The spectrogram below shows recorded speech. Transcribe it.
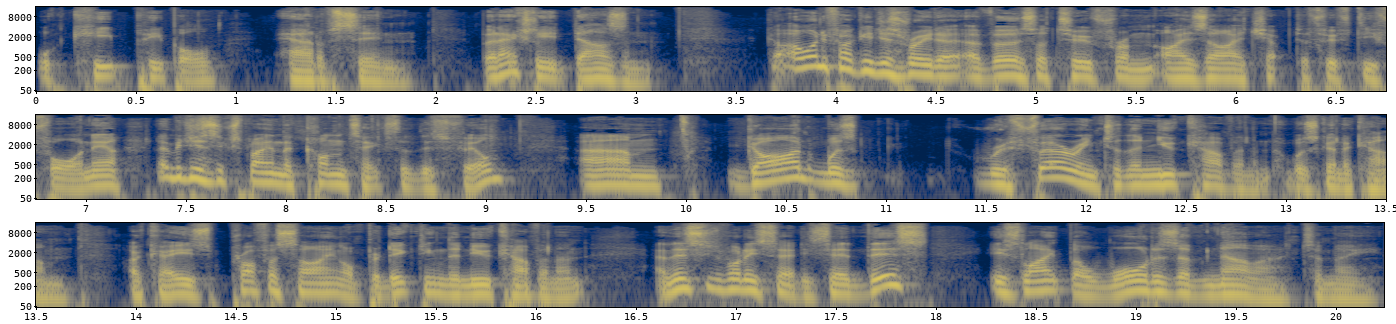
will keep people out of sin, but actually it doesn't. I wonder if I could just read a, a verse or two from Isaiah chapter 54. Now, let me just explain the context of this Phil. Um, God was referring to the new covenant that was going to come. Okay, he's prophesying or predicting the new covenant. And this is what he said. He said, This is like the waters of Noah to me.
